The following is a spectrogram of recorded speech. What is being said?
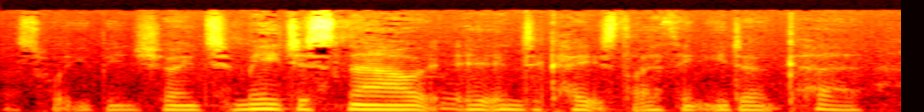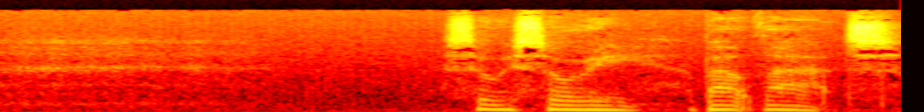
that's what you've been showing to me just now. It indicates that I think you don't care. So we're sorry about that,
